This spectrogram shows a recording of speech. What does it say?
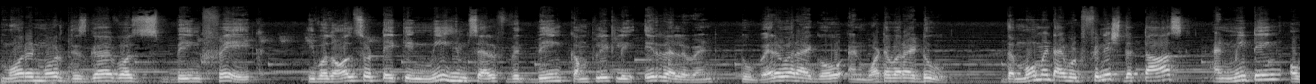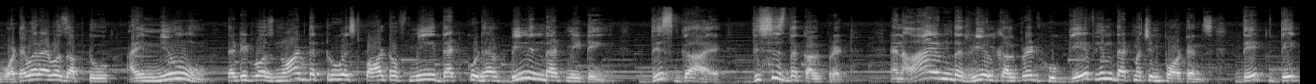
More and more, this guy was being fake. He was also taking me himself with being completely irrelevant to wherever I go and whatever I do. The moment I would finish the task, and meeting or whatever I was up to, I knew that it was not the truest part of me that could have been in that meeting. This guy, this is the culprit. And I am the real culprit who gave him that much importance. They, they,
